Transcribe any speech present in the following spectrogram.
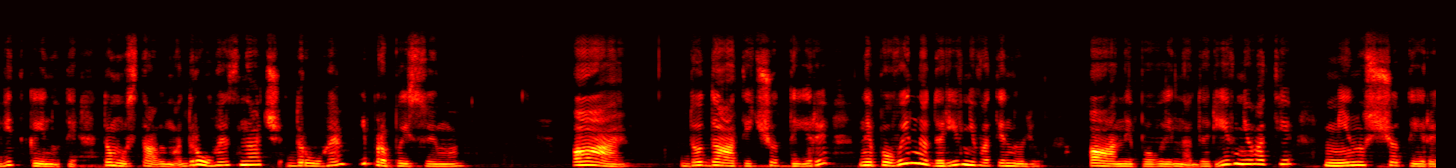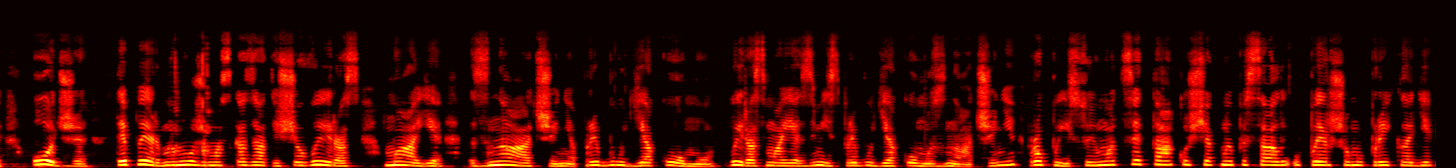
відкинути. Тому ставимо друге, знач... друге і прописуємо. А додати 4 не повинно дорівнювати 0. А не повинна дорівнювати мінус 4. Отже, тепер ми можемо сказати, що вираз має значення при будь-якому, вираз має зміст при будь-якому значенні. Прописуємо це також, як ми писали у першому прикладі,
